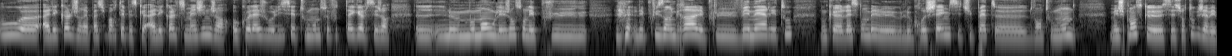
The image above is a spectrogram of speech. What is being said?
ou euh, à l'école, j'aurais pas supporté parce qu'à l'école, t'imagines, genre au collège ou au lycée, tout le monde se fout de ta gueule. C'est genre le moment où les gens sont les plus, les plus ingrats, les plus vénères et tout. Donc euh, laisse tomber le, gros shame si tu pètes euh, devant tout le monde. Mais je pense que c'est surtout que j'avais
